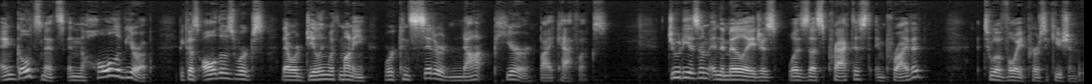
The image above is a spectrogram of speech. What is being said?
and goldsmiths in the whole of Europe because all those works that were dealing with money were considered not pure by Catholics. Judaism in the Middle Ages was thus practiced in private to avoid persecution.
